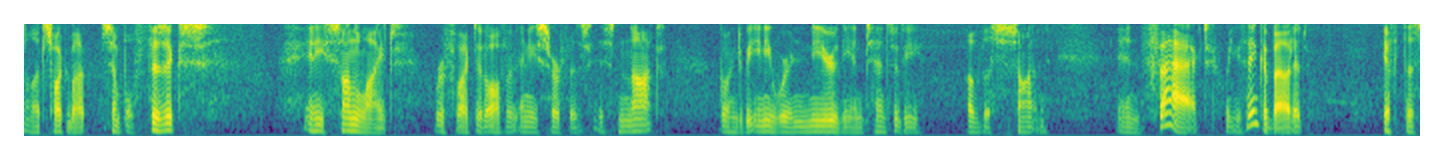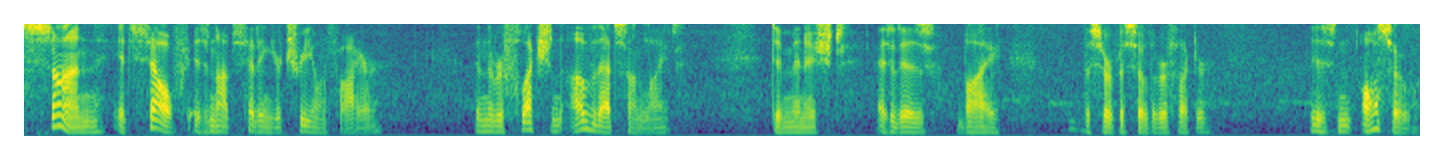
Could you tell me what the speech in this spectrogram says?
Now let's talk about simple physics. Any sunlight reflected off of any surface is not going to be anywhere near the intensity of the sun. In fact, when you think about it, if the sun itself is not setting your tree on fire, then the reflection of that sunlight, diminished as it is by the surface of the reflector, is also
